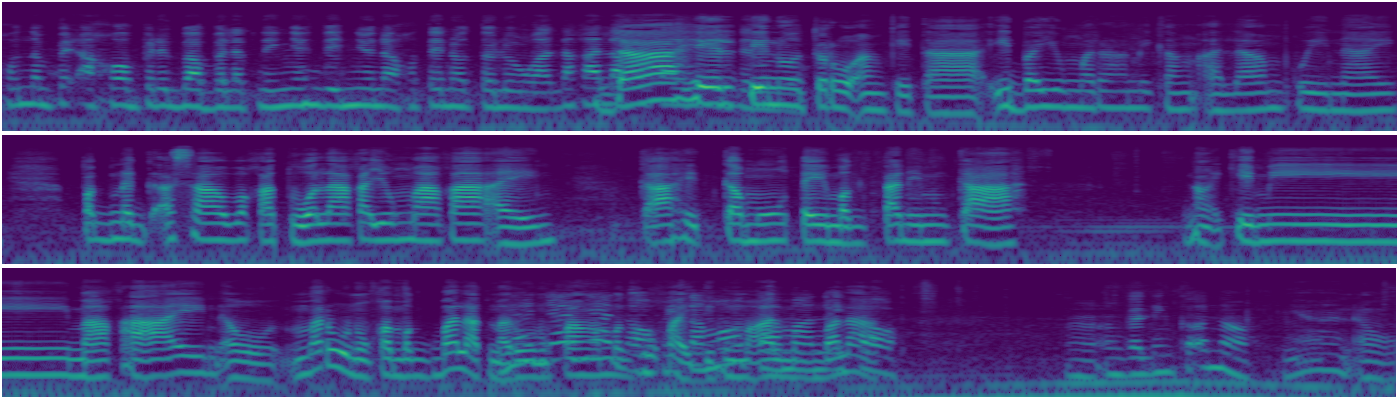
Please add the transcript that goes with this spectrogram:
Ako, nang, ako ang pinagbabalat ninyo, hindi nyo na ako tinutulungan. Nakala ko Dahil kayo din. tinuturoan kita, iba yung marami kang alam, Quinay. Pag nag-asawa ka at wala kayong makain, kahit kamute magtanim ka, nang ikimi makain, oh, marunong ka magbalat, marunong Yan, ka yan, nga yan. maghukay, di kita ko maalam magbalat. Mm, ang galing ka, ano? Yan, oh.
